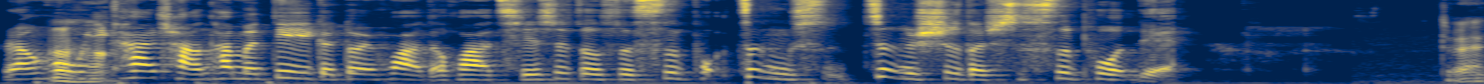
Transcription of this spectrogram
然后一开场他们第一个对话的话，其实就是撕破正式正式的撕破脸。对。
